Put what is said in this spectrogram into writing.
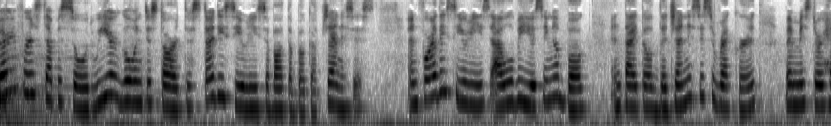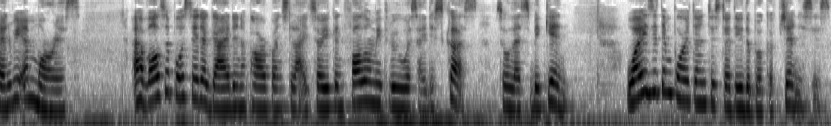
Very first episode, we are going to start the study series about the book of Genesis. And for this series, I will be using a book entitled The Genesis Record by Mr. Henry M. Morris. I have also posted a guide and a PowerPoint slide so you can follow me through as I discuss. So let's begin. Why is it important to study the book of Genesis?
